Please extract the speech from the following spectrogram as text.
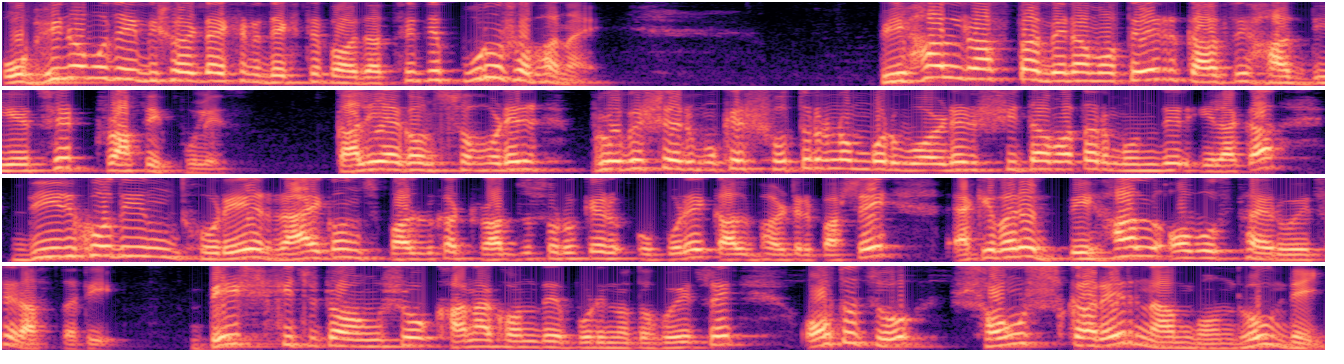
অভিনব যে বিষয়টা এখানে দেখতে পাওয়া যাচ্ছে যে পুরসভা নয়। বেহাল রাস্তা মেরামতের কাজে হাত দিয়েছে ট্রাফিক পুলিশ। কালিয়াগঞ্জ শহরের প্রবেশের মুখে সতেরো নম্বর ওয়ার্ডের সীতামাতার মন্দির এলাকা দীর্ঘদিন ধরে রায়গঞ্জ বালুরঘাট রাজ্য সড়কের উপরে কালভার্টের পাশে একেবারে বেহাল অবস্থায় রয়েছে রাস্তাটি। বেশ কিছুটা অংশ খানাখন্দে পরিণত হয়েছে, অথচ সংস্কারের নামগন্ধও নেই।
